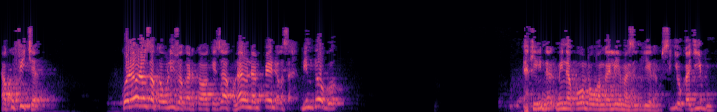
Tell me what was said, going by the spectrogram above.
Hakuficha. Kwa hiyo unaweza kaulizwa katika wake zako nani unampenda? Kwa sababu mdogo lakini mimi nakuomba uangalie mazingira usije ukajibu.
